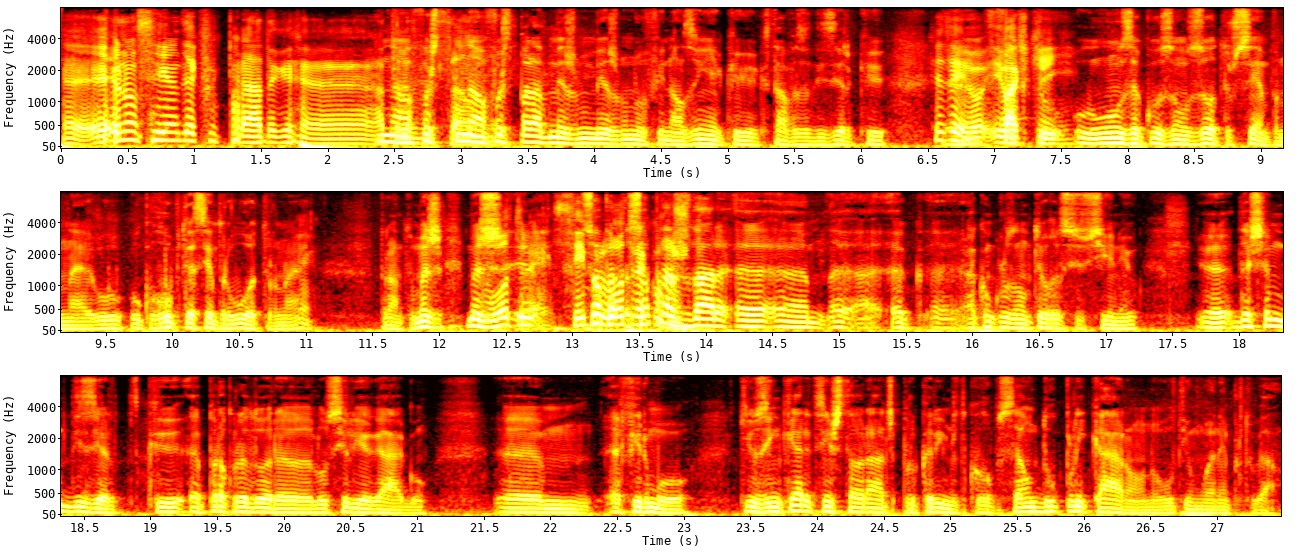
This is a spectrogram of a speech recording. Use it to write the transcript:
Eh, eu não sei onde é que foi parada eh, a não, foste, não, foste parado mesmo, mesmo no finalzinho que, que estavas a dizer que. Quer dizer, eu, eu acho que. Uns acusam os outros sempre, não é? O, o corrupto é sempre o outro, não é? é. Pronto, mas, mas outro, é. só, para, só para ajudar a, a, a, a, conclusão do teu raciocínio, deixa-me dizer-te que a procuradora Lucília Gago um, afirmou que os inquéritos instaurados por crimes de corrupção duplicaram no último ano em Portugal.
